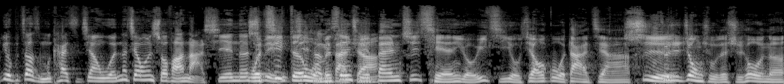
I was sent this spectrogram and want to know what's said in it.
又不知道怎么开始降温。那降温手法哪些呢？我记得我们升学班之前有一集有教过大家，是就是中暑的时候呢，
